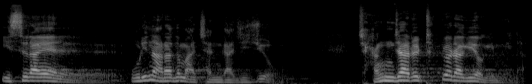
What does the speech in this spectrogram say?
이스라엘 우리나라도 마찬가지죠. 장자를 특별하게 여깁니다.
